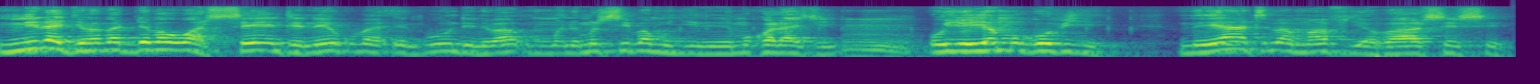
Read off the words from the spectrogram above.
nira gye babadde bawa sente nekuba engundi ne ba- ne musiiba munyiri nemukolaki oyo yamugobye. Naye ate bamafiya basese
